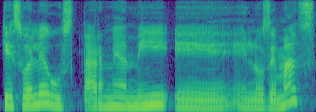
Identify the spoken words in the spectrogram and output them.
qué suele gustarme a mí eh, en los demás.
